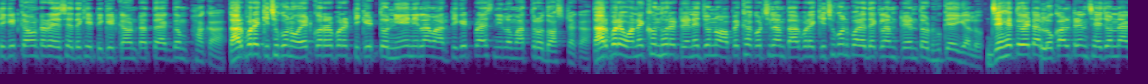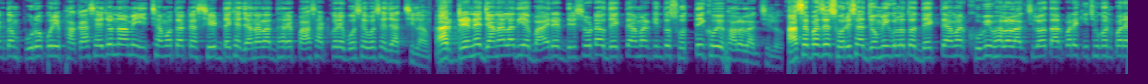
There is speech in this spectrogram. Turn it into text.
টিকিট কাউন্টারে এসে দেখি টিকিট কাউন্টার তো একদম ফাঁকা। তারপরে কিছুক্ষণ ওয়েট করার পরে টিকিট তো নিয়েই নিলাম আর টিকিট প্রাইস নিল মাত্র দশ টাকা। তারপরে অনেকক্ষণ ধরে ট্রেনের জন্য অপেক্ষা করছিলাম, তারপরে কিছুক্ষণ পরে দেখলাম ট্রেন তো ঢুকেই গেল। যেহেতু এটা লোকাল ট্রেন সেই জন্য একদম পুরোপুরি ফাঁকা সেই জন্য আমি ইচ্ছা মতো একটা সিট দেখে জানালার ধারে পাশ আট করে বসে বসে যাচ্ছিলাম। আর ট্রেনের জানালা দিয়ে বাইরের দৃশ্যটাও দেখতে আমার কিন্তু সত্যিই খুবই ভালো লাগছিল। আশেপাশে সরিষার জমিগুলো তো দেখতে আমার খুবই ভালো লাগছিল। তারপরে কিছুক্ষণ পরে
